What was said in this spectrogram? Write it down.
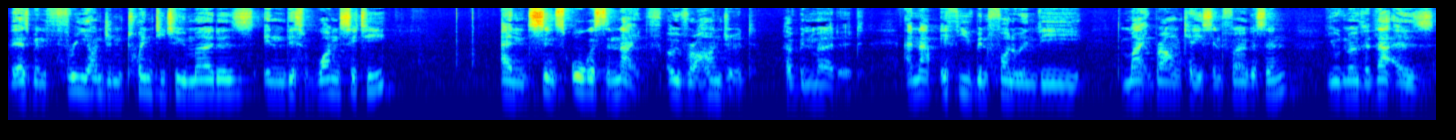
there's been 322 murders in this one city, and since August the 9th, over 100 have been murdered. And that, if you've been following the Mike Brown case in Ferguson, you'll know that that has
